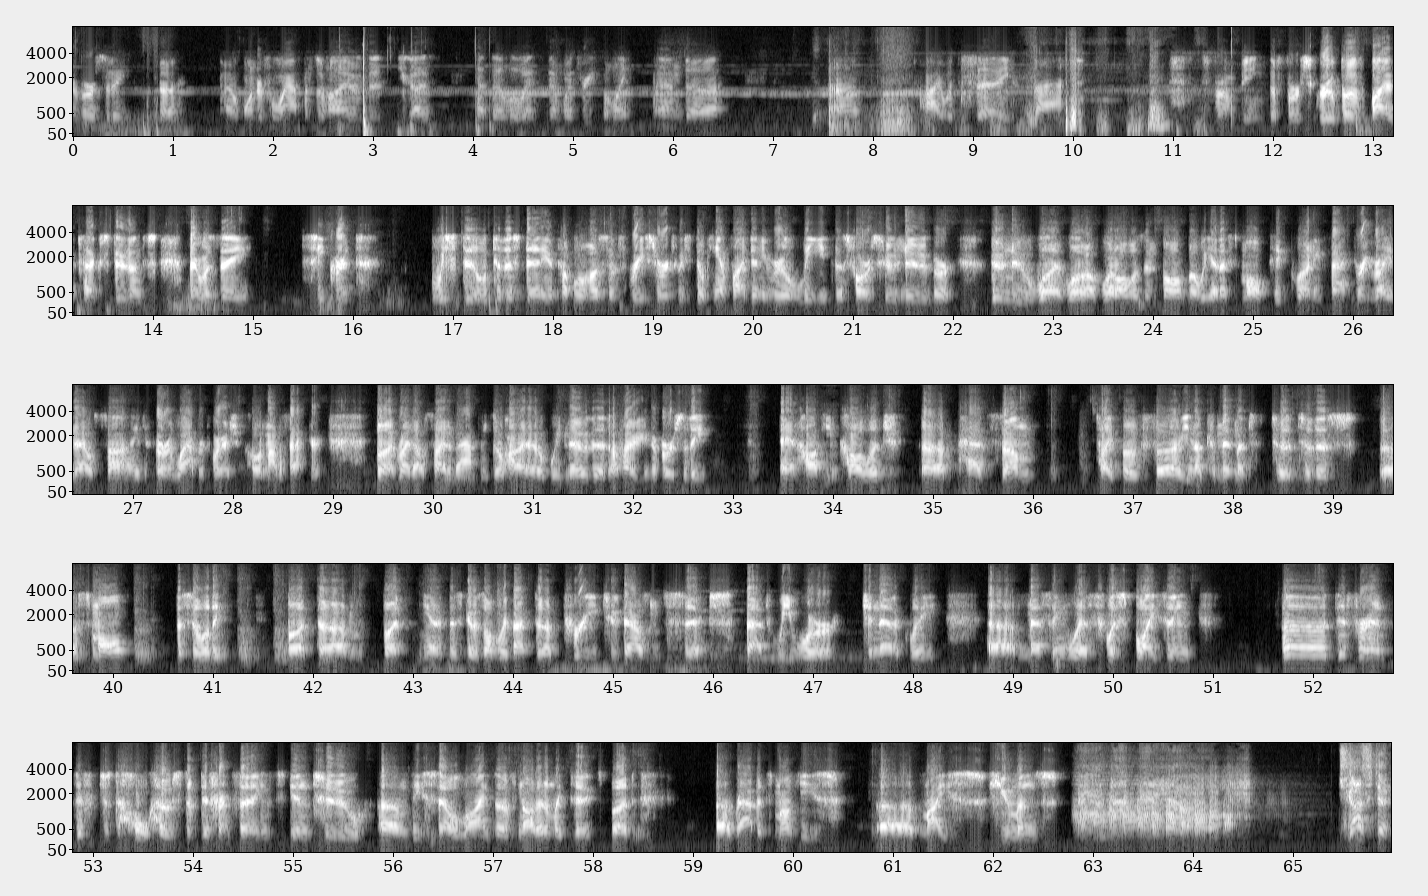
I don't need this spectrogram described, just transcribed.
University, the you know, wonderful Athens, Ohio that you guys had the little incident with recently. And uh, uh, I would say that from being the first group of biotech students, there was a secret. We still, to this day, a couple of us have researched. We still can't find any real leads as far as who knew or who knew what what what all was involved. But we had a small pig cloning factory right outside, or a laboratory, I should call it, not a factory, but right outside of Athens, Ohio. We know that Ohio University and Hocking College uh, had some type of uh, you know commitment to to this uh, small facility, but um, but you know this goes all the way pre 2006 that we were genetically uh, messing with with splicing uh, different, different, just a whole host of different things into um, these cell lines of not only pigs but uh, rabbits, monkeys, uh, mice, humans. Justin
